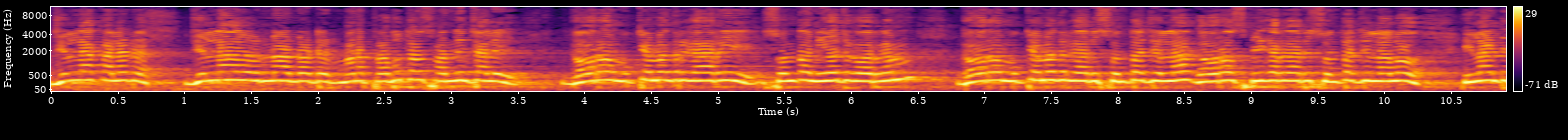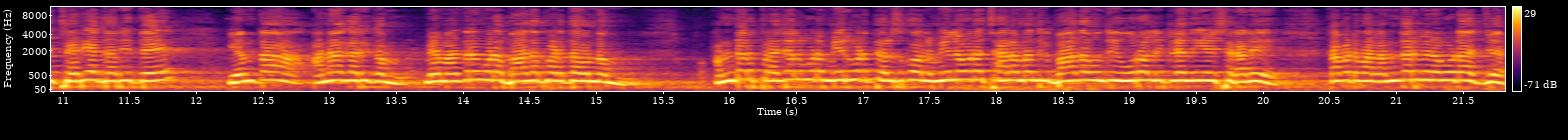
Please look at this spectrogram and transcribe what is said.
జిల్లా కలెక్టర్ జిల్లా ఉన్నటువంటి మన ప్రభుత్వం స్పందించాలి. గౌరవ ముఖ్యమంత్రి గారి సొంత నియోజకవర్గం గౌరవ ముఖ్యమంత్రి గారి సొంత జిల్లా గౌరవ స్పీకర్ గారి సొంత జిల్లాలో ఇలాంటి చర్య జరిగితే ఎంత అనాగరికం. మేమందరం కూడా బాధపడతా ఉన్నాం. అందరు ప్రజలు కూడా మీరు కూడా తెలుసుకోవాలి. మీలో కూడా చాలా మందికి బాధ ఉంది. ఊరోళ్ళు ఇట్లా ఎందుకు చేశారని. కాబట్టి వాళ్ళందరి మీద కూడా జ-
